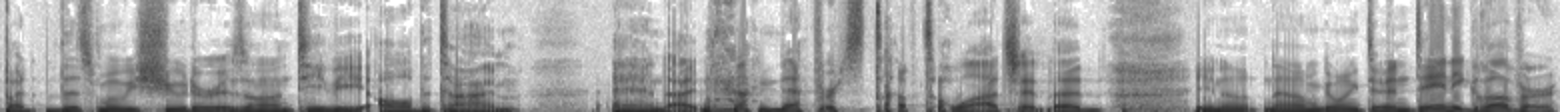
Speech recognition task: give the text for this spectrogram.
but this movie Shooter is on TV all the time. And I, I never stopped to watch it. And, you know, now I'm going to. And Danny Glover.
